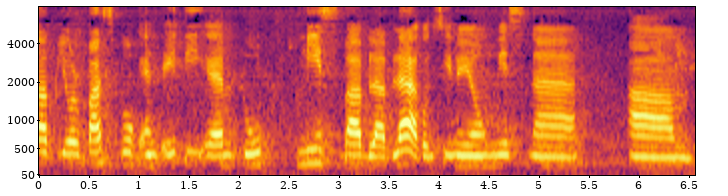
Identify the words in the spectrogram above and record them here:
up your passbook and ATM to Miss blah blah blah. Kung sino yung Miss na um,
